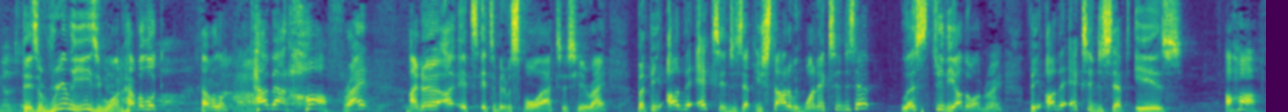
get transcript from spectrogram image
There's a really easy one. Have a look. Have a look. How about half, right? I know uh, it's, it's a bit of a small axis here, right? But the other x-intercept, you started with one x-intercept. Let's do the other one, right? The other x-intercept is a half,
